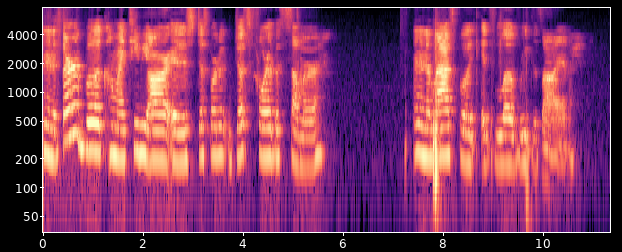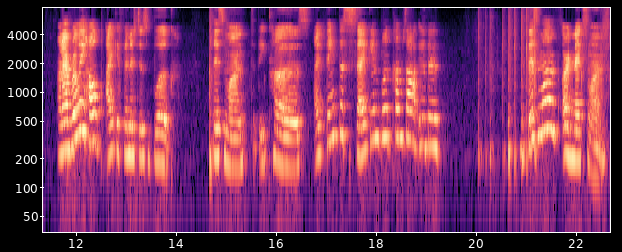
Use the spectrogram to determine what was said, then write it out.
And then the third book on my TBR is Just for the Just for the Summer. And then the last book, it's Love Redesign. And I really hope I can finish this book this month because I think the second book comes out either this month or next month.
